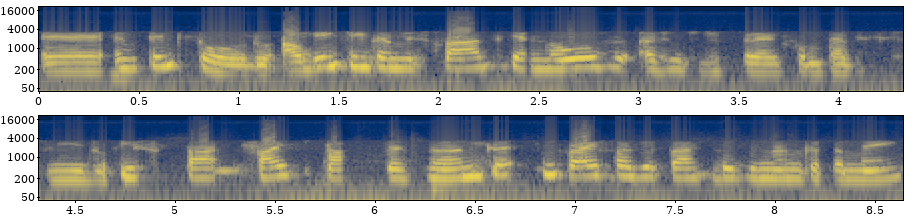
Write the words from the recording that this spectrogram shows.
é, é, o tempo todo. Alguém que entra no espaço que é novo, a gente descreve como está vestido. Isso faz parte da dinâmica e vai fazer parte da dinâmica também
